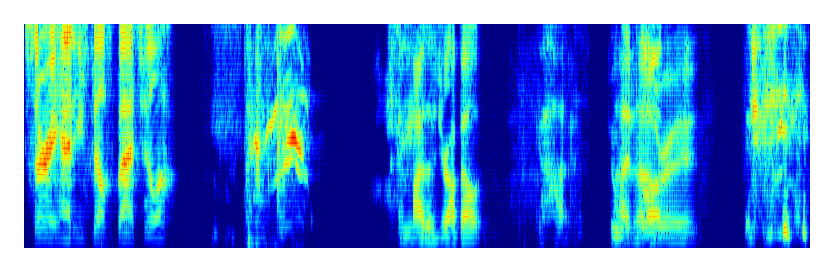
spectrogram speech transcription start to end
Sorry, how do you spell spatula? Am I the dropout? God. Who I would know, right?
